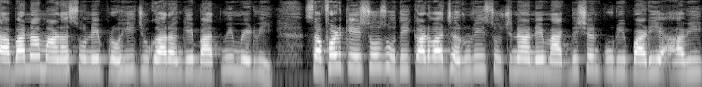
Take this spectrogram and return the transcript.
તાબાના માણસોને પ્રોહી જુગાર અંગે બાતમી મેળવી. સફળ કેસો શોધી કાઢવા જરૂરી સૂચના અને માર્ગદર્શન પૂરી પાડી આવી.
